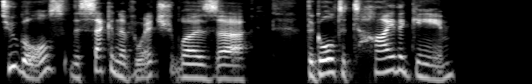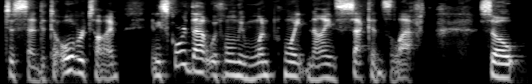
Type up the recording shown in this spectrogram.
two goals. The second of which was uh, the goal to tie the game to send it to overtime. And he scored that with only 1.9 seconds left. So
